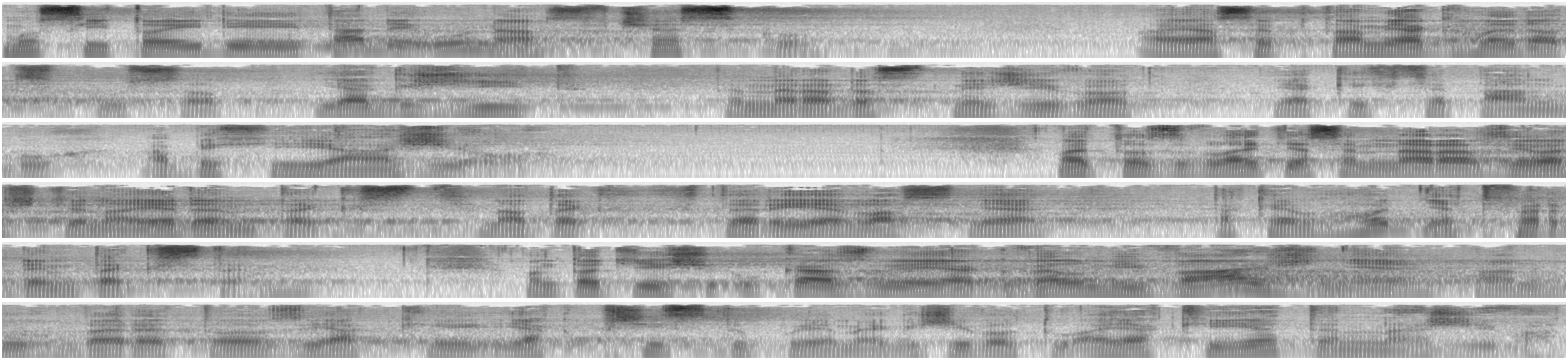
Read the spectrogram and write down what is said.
Musí to jít i tady u nás, v Česku. A já se ptám, jak hledat způsob, jak žít ten radostný život, jaký chce Pán Bůh, abych ji já žil. Letos v létě jsem narazil ještě na jeden text, na text, který je vlastně také hodně tvrdým textem. On totiž ukazuje, jak velmi vážně Pán Bůh bere to, jaký, jak přistupujeme k životu a jaký je ten náš život.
